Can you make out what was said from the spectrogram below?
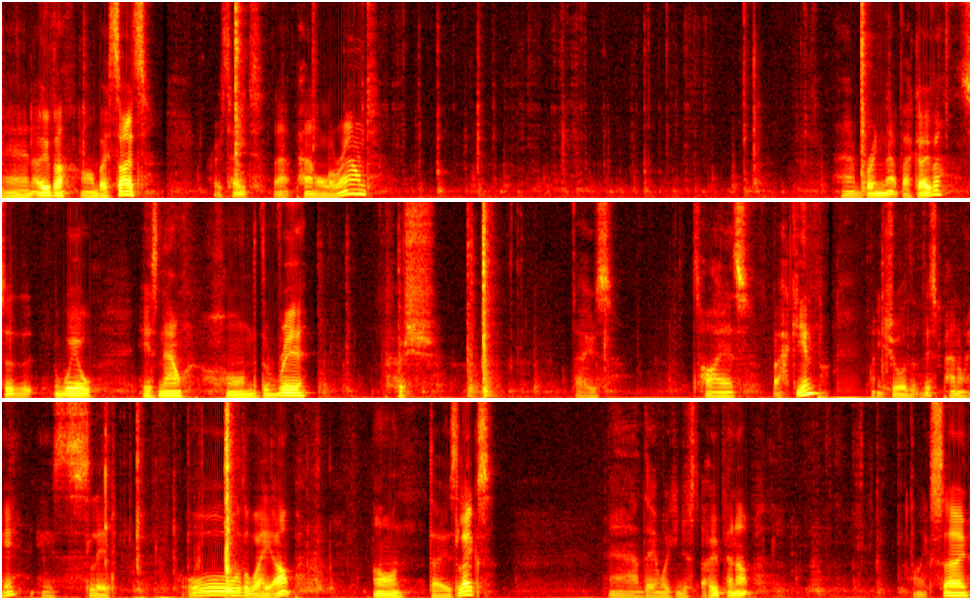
and over on both sides rotate that panel around and bring that back over so that the wheel is now on the rear. Push those tyres back in. Make sure that this panel here is slid all the way up on those legs. And then we can just open up like so.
